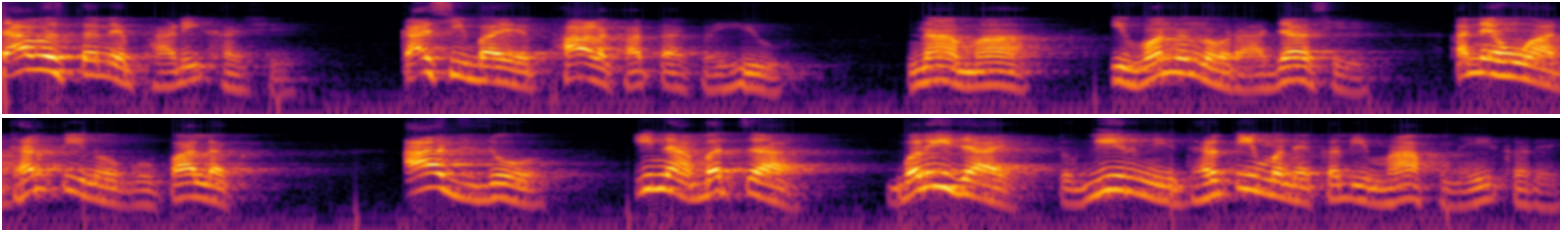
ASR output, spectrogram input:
સાવસ તને ફાડી ખાશે. કાશીબાએ ફાળ ખાતા કહ્યું, ના માં એ વનનો રાજા છે અને હું આ ધરતીનો ગોપાલક. આજ જો ઈના બચ્ચા બળી જાય તો ગીરની ધરતી મને કદી માફ નહીં કરે.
